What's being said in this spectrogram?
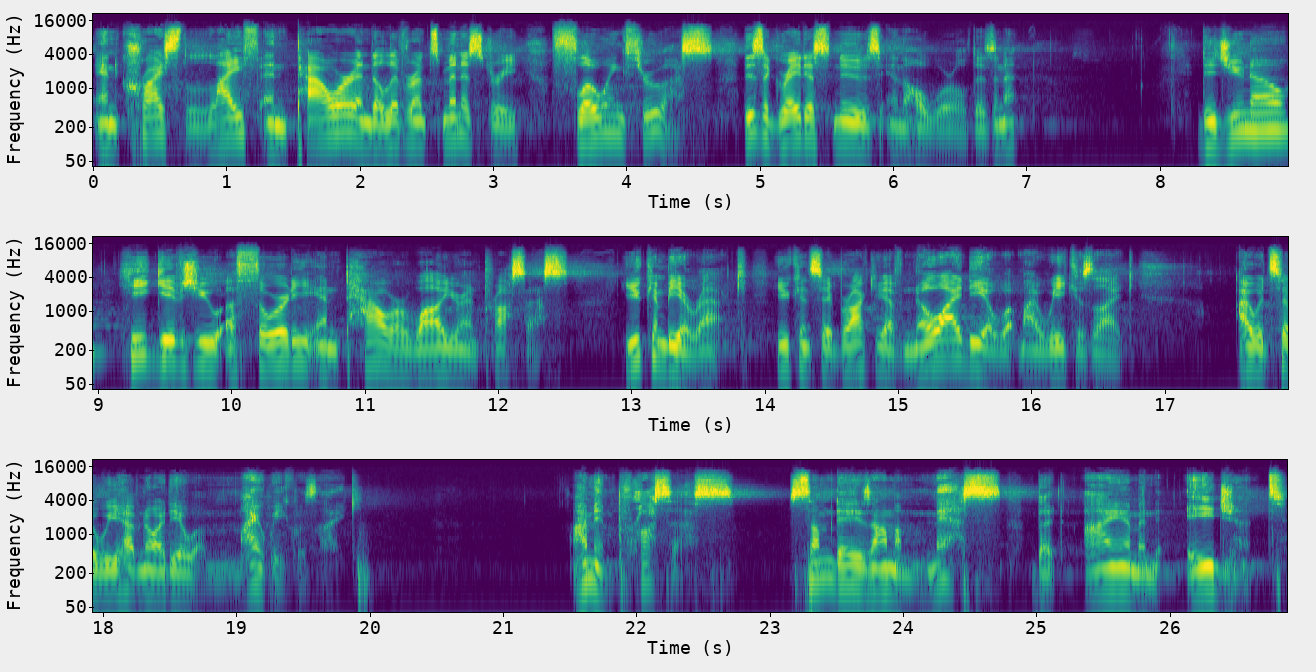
and Christ's life and power and deliverance ministry flowing through us. This is the greatest news in the whole world, isn't it? Did you know He gives you authority and power while you're in process? You can be a wreck. You can say, Brock, you have no idea what my week is like. I would say, We have no idea what my week was like. I'm in process. Some days I'm a mess, but I am an agent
